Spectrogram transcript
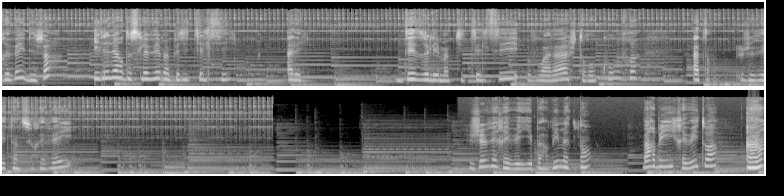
Réveil déjà Il est l'heure de se lever, ma petite Chelsea. Allez. Désolée, ma petite Chelsea. Voilà, je te recouvre. Attends, je vais éteindre ce réveil. Je vais réveiller Barbie maintenant. Barbie, réveille-toi. Hein?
